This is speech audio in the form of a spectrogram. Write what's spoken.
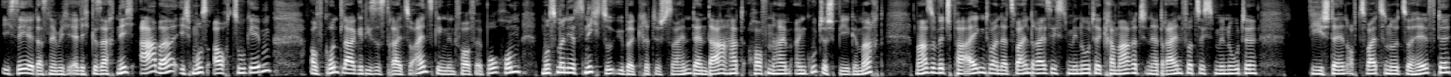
Ich sehe das nämlich ehrlich gesagt nicht, aber ich muss auch zugeben, auf Grundlage dieses 3 zu 1 gegen den VfL Bochum muss man jetzt nicht so überkritisch sein, denn da hat Hoffenheim ein gutes Spiel gemacht. Masovic paar Eigentor in der 32. Minute, Kramaric in der 43. Minute. Die stellen auf 2 zu 0 zur Hälfte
